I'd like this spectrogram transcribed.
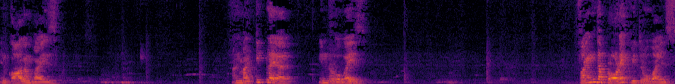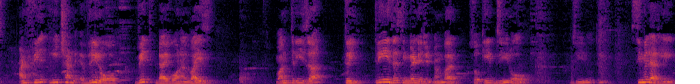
in column wise and multiplier in row wise. Find the product with row wise and fill each and every row with diagonal wise. 1 3 is a 3. 3 is a single digit number. So keep 0. 0 3. Similarly,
